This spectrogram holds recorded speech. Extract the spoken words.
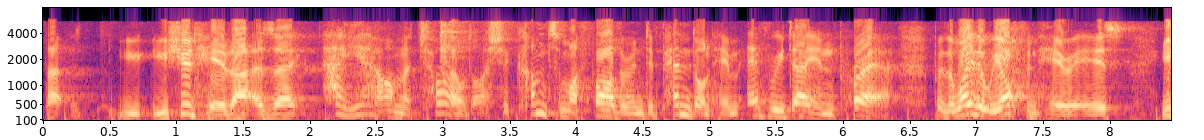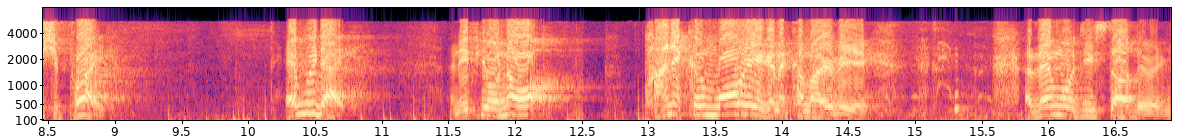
that you, you should hear that as a, hey, yeah, I'm a child. I should come to my Father and depend on Him every day in prayer. But the way that we often hear it is, you should pray every day. And if you're not, panic and worry are going to come over you. and then what do you start doing?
